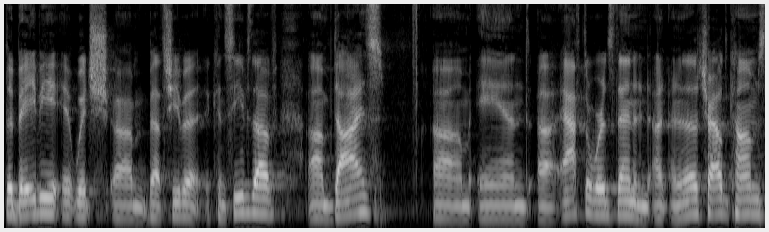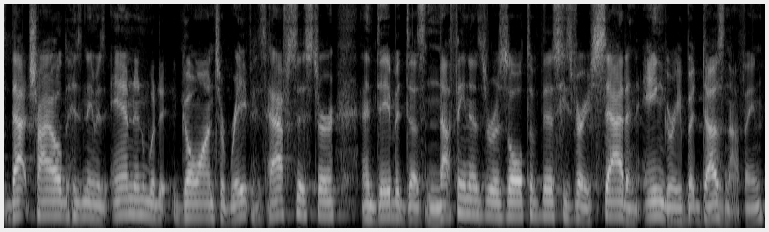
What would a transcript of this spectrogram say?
The baby at which um, Bathsheba conceives of um, dies. Um, and uh, afterwards, then an, another child comes. That child, his name is Amnon, would go on to rape his half sister, and David does nothing as a result of this. He's very sad and angry, but does nothing.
